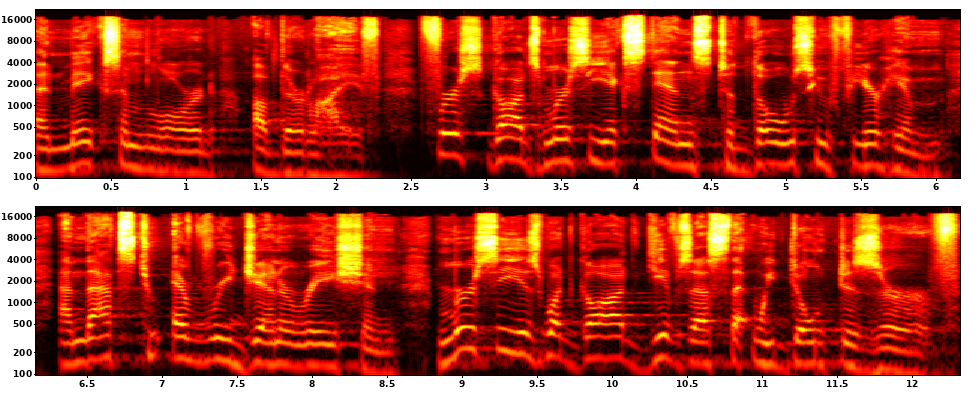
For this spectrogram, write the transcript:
and makes him Lord of their life. First, God's mercy extends to those who fear him, and that's to every generation. Mercy is what God gives us that we don't deserve.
